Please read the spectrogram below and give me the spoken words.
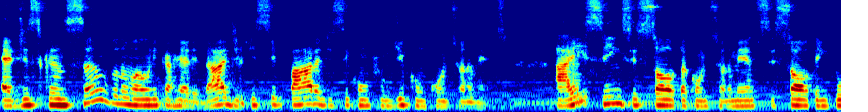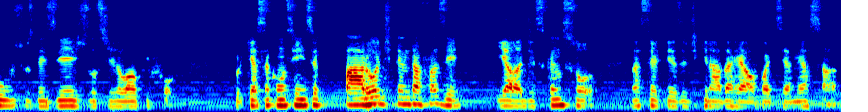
É descansando numa única realidade que se para de se confundir com condicionamentos. Aí sim se solta condicionamentos, se solta impulsos, desejos, ou seja lá o que for. Porque essa consciência parou de tentar fazer e ela descansou na certeza de que nada real pode ser ameaçado.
